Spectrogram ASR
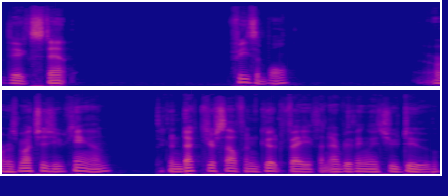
the extent feasible or as much as you can to conduct yourself in good faith in everything that you do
